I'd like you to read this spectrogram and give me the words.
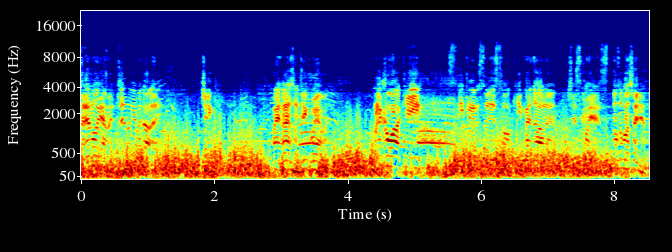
Trenujemy, trenujemy dalej. Dzięki. Trenerze, dziękujemy. Rykołaki, sneakersy, soki, medale, wszystko jest. Do zobaczenia.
